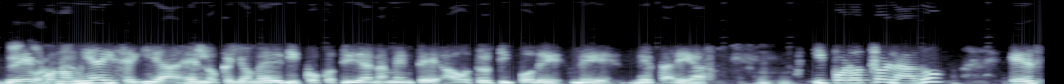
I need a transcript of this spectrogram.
De de, Economía. Economía. y seguía en lo que yo me dedico cotidianamente a otro tipo de, de- de tareas. Y por otro lado, es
